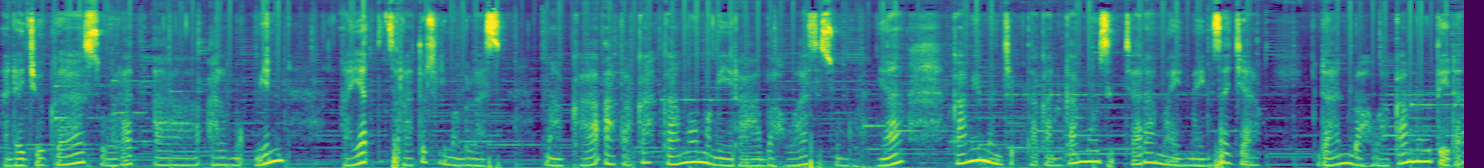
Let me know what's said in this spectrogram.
Ada juga surat uh, Al-Mu'min ayat 115 maka apakah kamu mengira bahwa sesungguhnya kami menciptakan kamu secara main-main saja dan bahwa kamu tidak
